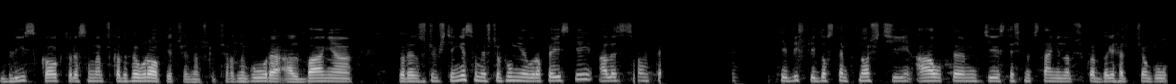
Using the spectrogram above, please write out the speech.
blisko, które są na przykład w Europie, czyli na przykład Czarnogóra, Albania, które rzeczywiście nie są jeszcze w Unii Europejskiej, ale są w takiej bliskiej dostępności autem, gdzie jesteśmy w stanie na przykład dojechać w ciągu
